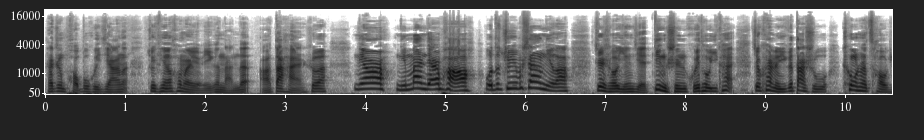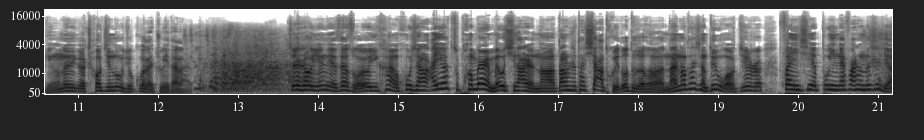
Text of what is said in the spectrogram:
他正跑步回家呢，就听到后面有一个男的啊大喊说：“妞，你慢点跑，我都追不上你了。”这时候莹姐定身回头一看，就看着一个大叔冲上草坪的那个抄近路就过来追她来了。这时候莹姐在左右一看，互相哎呀，旁边也没有其他人呐。当时她吓腿都嘚瑟了，难道他想对我就是犯一些不应该发生的事情？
